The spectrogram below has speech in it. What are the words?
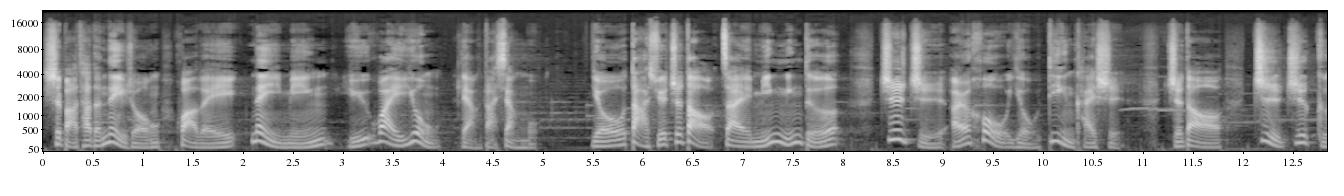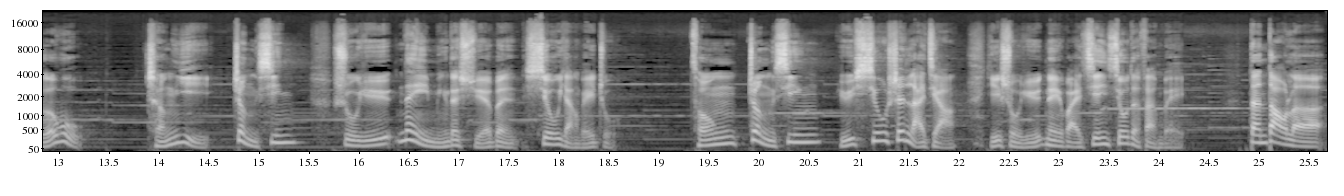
是把它的内容划为内明与外用两大项目，由大学之道在明明德、知止而后有定开始，直到致知格物、诚意正心，属于内明的学问修养为主。从正心与修身来讲，已属于内外兼修的范围，但到了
